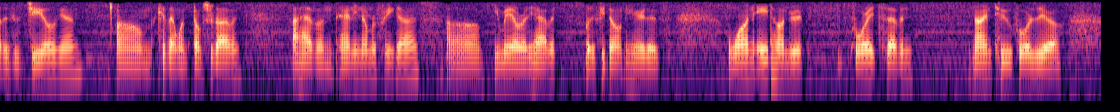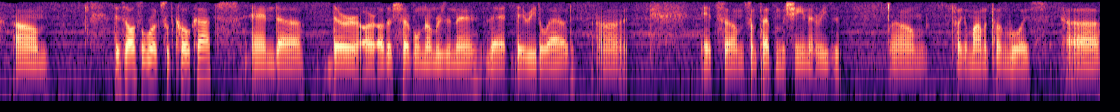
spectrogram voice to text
Uh, this is Geo again, um, kid that went dumpster diving. I have an ANI number for you guys. Uh, you may already have it, but if you don't, here it is. 1-800-487-9240. Um, this also works with COCOTS, and uh, there are other several numbers in there that they read aloud. Uh, it's um, some type of machine that reads it. Um, it's like a monotone voice. Uh,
